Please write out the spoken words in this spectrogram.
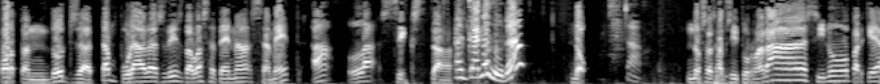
porten 12 temporades des de la setena s'emet a la sexta. Encara dura? No, Ah. no se sap si tornarà, si no, perquè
